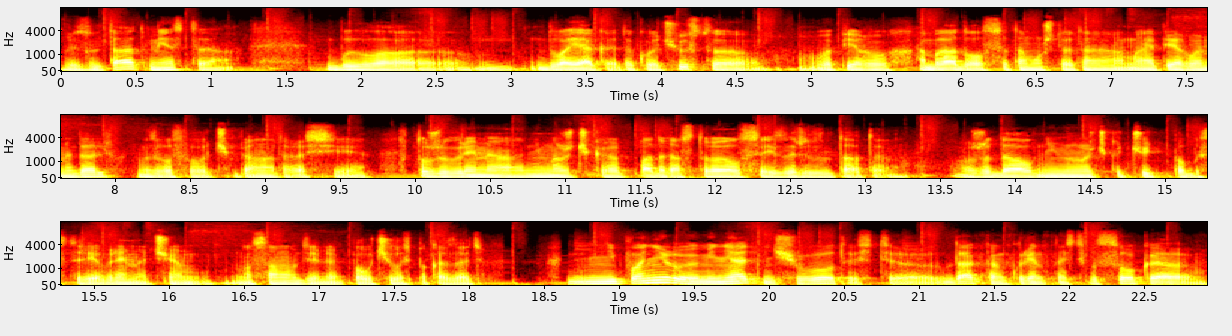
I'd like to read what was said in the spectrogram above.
результат, место, было двоякое такое чувство. Во-первых, обрадовался тому, что это моя первая медаль взрослого чемпионата России. В то же время немножечко подрастроился из-за результата. Ожидал немножечко чуть побыстрее время, чем на самом деле получилось показать. Не планирую менять ничего. То есть, э, да, конкурентность высокая.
